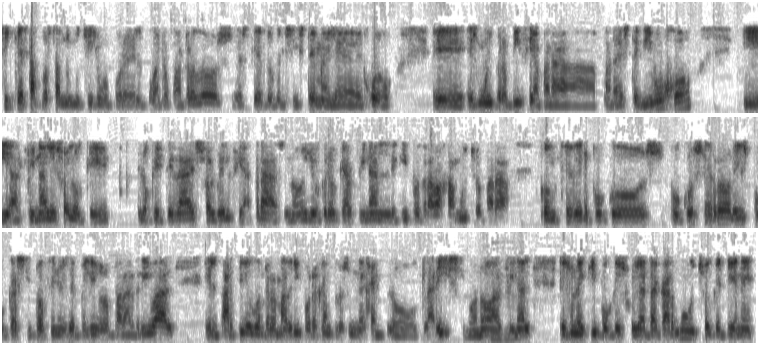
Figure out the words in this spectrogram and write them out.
sí que está apostando muchísimo por el 4-4-2. Es cierto que el sistema y la idea de juego es muy propicia para, para este dibujo y al final eso lo que lo que te da es solvencia atrás, ¿no? Yo creo que al final el equipo trabaja mucho para conceder pocos pocos errores, pocas situaciones de peligro para el rival. El partido contra el Madrid, por ejemplo, es un ejemplo clarísimo, ¿no? Al final es un equipo que suele atacar mucho, que tiene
